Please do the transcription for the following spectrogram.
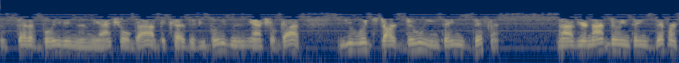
instead of believing in the actual God. Because if you believed in the actual God, you would start doing things different. Now, if you're not doing things different,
